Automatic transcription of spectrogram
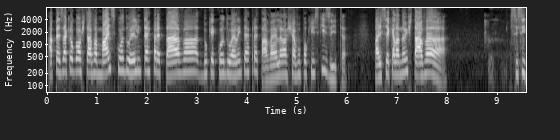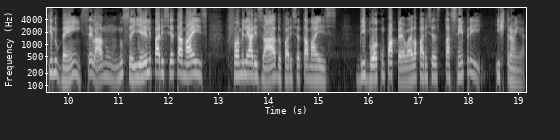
Apesar que eu gostava mais quando ele interpretava do que quando ela interpretava. Ela eu achava um pouquinho esquisita. Parecia que ela não estava se sentindo bem, sei lá, não, não sei. E ele parecia estar mais familiarizado, parecia estar mais de boa com o papel. Ela parecia estar sempre estranha.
